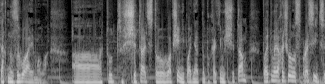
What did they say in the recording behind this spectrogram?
так называемого. А тут считать, то вообще непонятно по каким счетам. Поэтому я хочу вас спросить,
